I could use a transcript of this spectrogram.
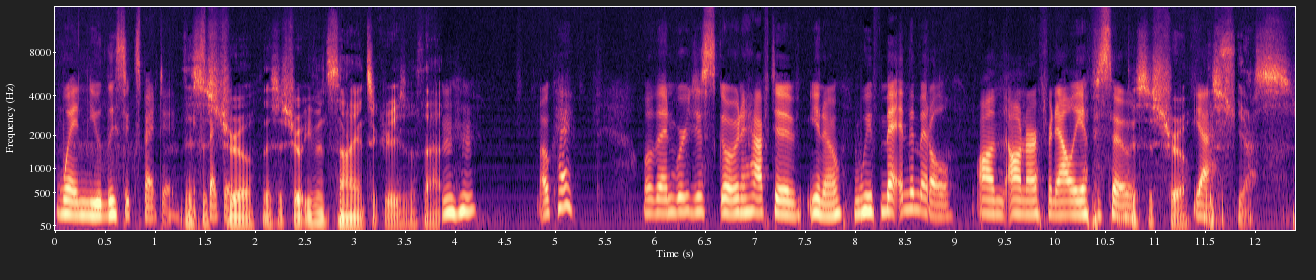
when you least expect it. This is expect it. true. This is true. Even science agrees with that. Mm-hmm. Okay. Well, then we're just going to have to, you know, we've met in the middle on on our finale episode. This is true. Yes. Is, yes.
